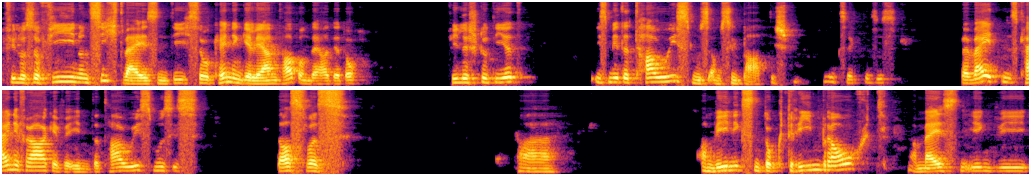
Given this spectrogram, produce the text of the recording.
Philosophien und Sichtweisen, die ich so kennengelernt habe, und er hat ja doch viele studiert, ist mir der Taoismus am sympathischsten. Ich gesagt, das ist bei Weitem ist keine Frage für ihn. Der Taoismus ist das, was äh, am wenigsten Doktrin braucht, am meisten irgendwie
